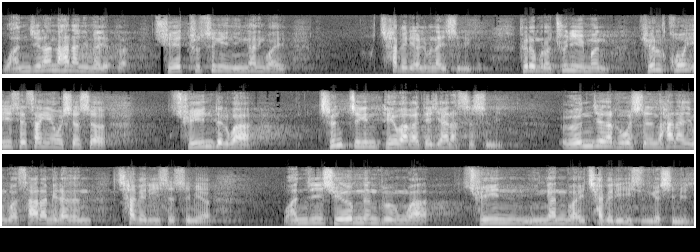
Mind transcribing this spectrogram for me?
완전한 하나님의 죄투성인 인간과의 차별이 얼마나 있습니까? 그러므로 주님은 결코 이 세상에 오셔서 죄인들과 전적인 대화가 되지 않았었습니다. 언제나 그곳에는 하나님과 사람이라는 차별이 있었으며 완전히 죄 없는 부분과 죄인 인간과의 차별이 있는 것입니다.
